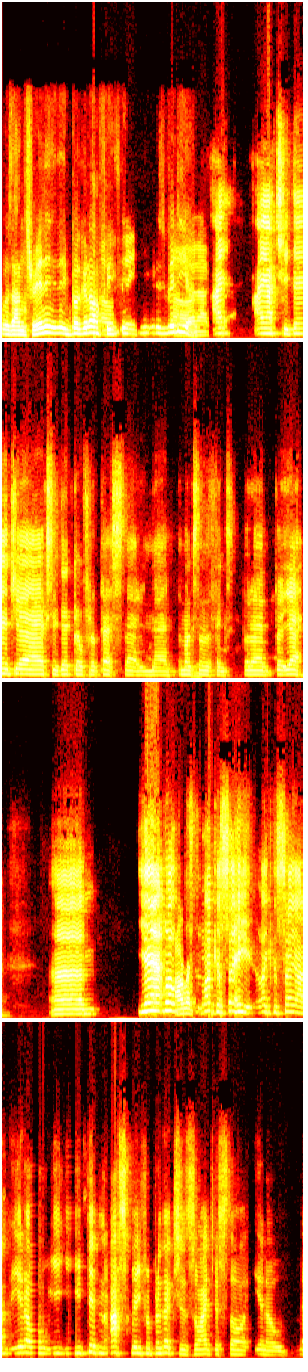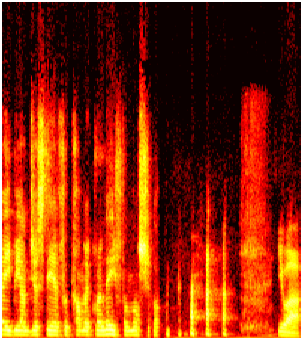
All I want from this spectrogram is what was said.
was answering. He, he buggered off. Oh, he, did he, he? did his video. Oh, no. I actually did. Yeah, I actually did go for a piss there, and uh, amongst other things. But um, but yeah, um, yeah. Well, I reckon- like I say, like I say, I, you know, you, you didn't ask me for predictions, so I just thought, you know, maybe I'm just here for comic relief. I'm not sure. You are.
